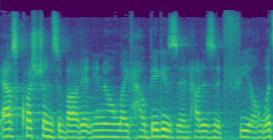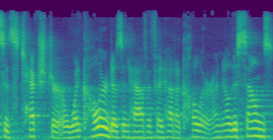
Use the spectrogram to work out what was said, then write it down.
ask questions about it, you know, like how big is it? How does it feel? What's its texture? What color does it have if it had a color? I know this sounds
